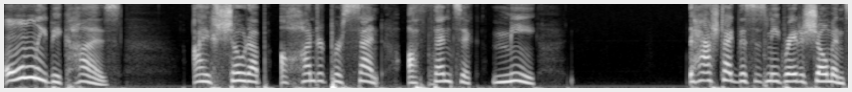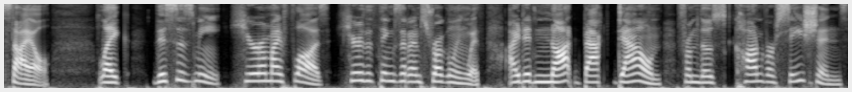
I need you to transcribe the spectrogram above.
only because I showed up 100% authentic me. hashtag this is me greatest showman style. Like, this is me. Here are my flaws. Here are the things that I'm struggling with. I did not back down from those conversations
